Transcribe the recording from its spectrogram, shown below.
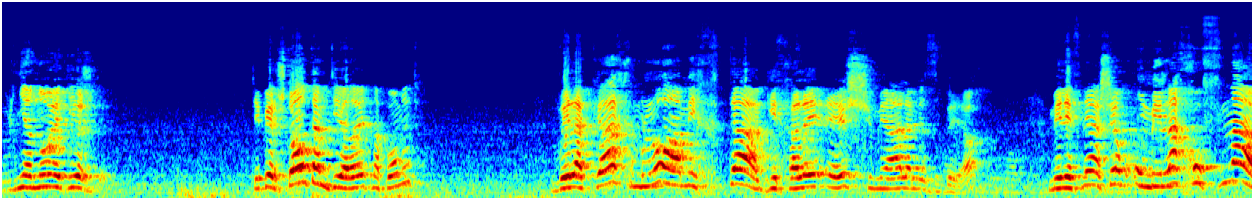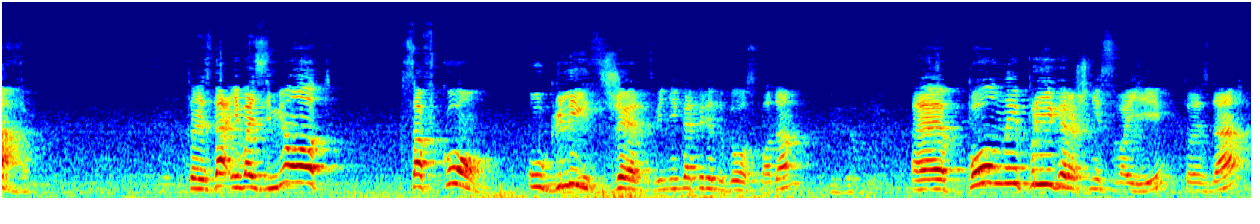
в льняной одежде. Теперь, что он там делает, напомнить? ולקח מלוא המכתה גחלי אש מעל המזבח מלפני השם ומילא חופניו то есть, да, и возьмет совком угли с жертвенника перед Господом, э, полные пригорошни свои, то есть, да,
